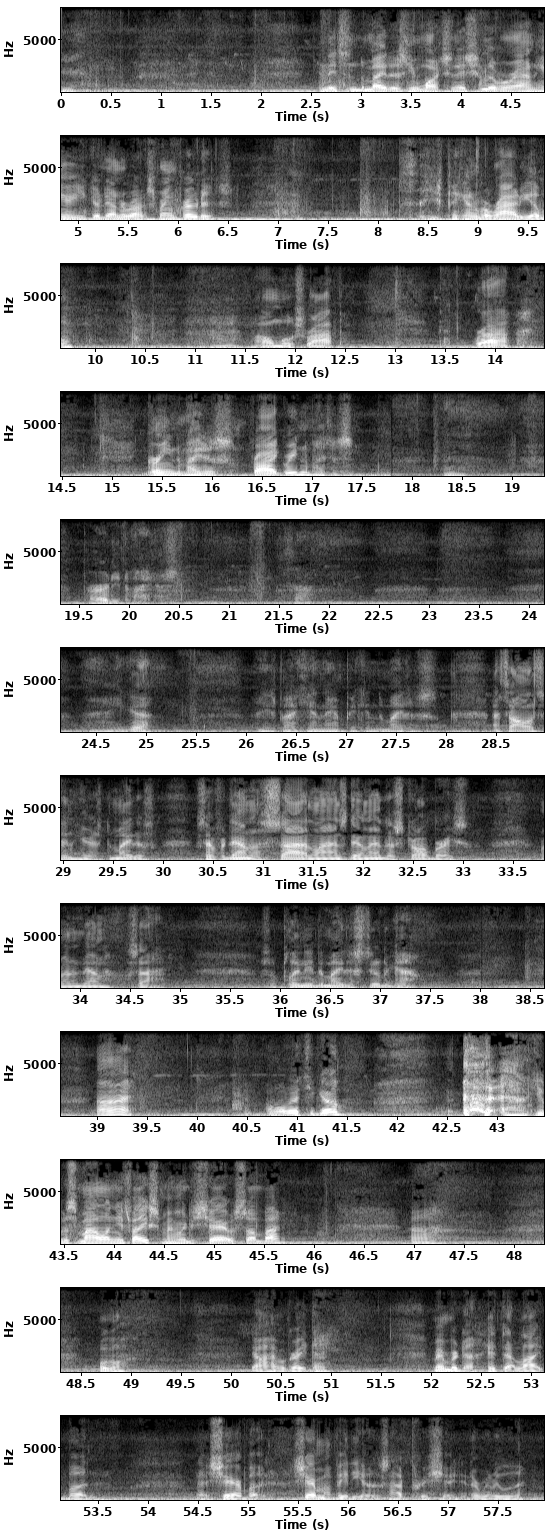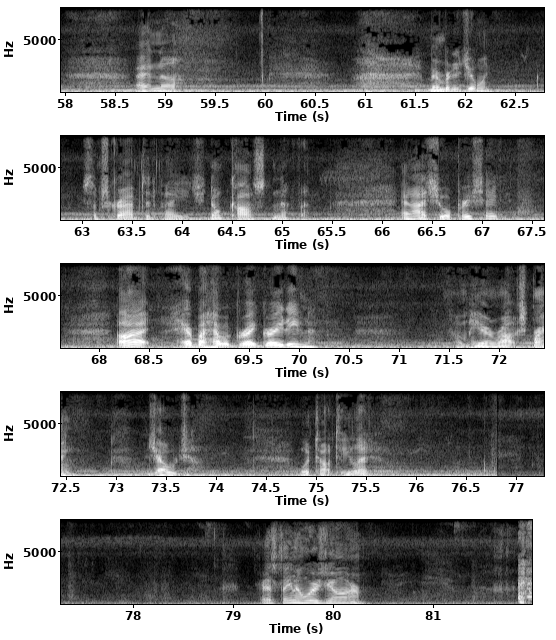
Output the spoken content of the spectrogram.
You need some tomatoes, you're watching this, you live around here, you go down to Rock Spring Produce. He's picking a variety of them. Hmm, almost ripe. Ripe. Green tomatoes, fried green tomatoes. Pretty tomatoes. So, there you go. He's back in there picking tomatoes. That's all that's in here is tomatoes, except for down the sidelines down there, the strawberries running down the side. So plenty of tomatoes still to go. All right, I'm gonna let you go. Keep a smile on your face. Remember to share it with somebody. Uh, we're going y'all have a great day. Remember to hit that like button, that share button. Share my videos. I'd appreciate it. I really would. And uh, remember to join. Subscribe to the page. Don't cost nothing. And I sure appreciate it. All right. Everybody have a great, great evening. From here in Rock Spring, Georgia. We'll talk to you later. Christina, where's your arm?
